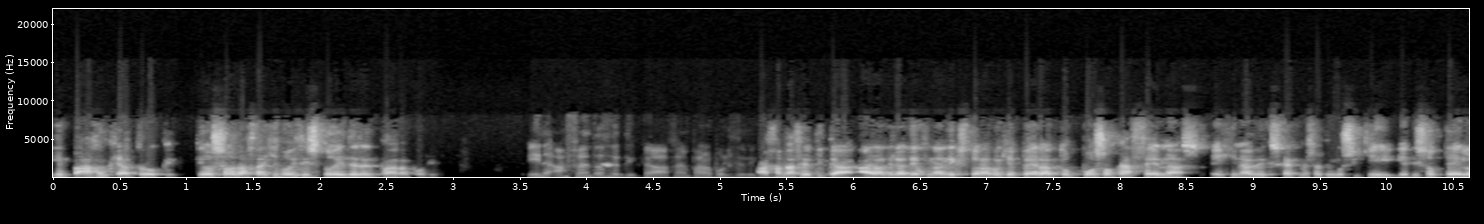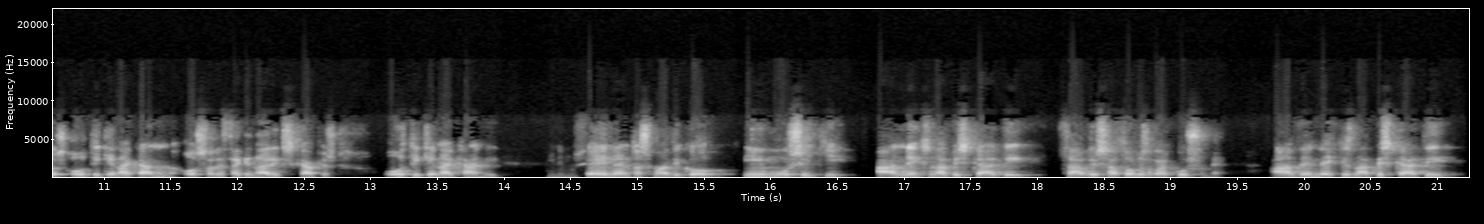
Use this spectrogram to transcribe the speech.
Υπάρχουν πια τρόποι. Και όσο όλα αυτά έχει βοηθήσει το ίντερνετ πάρα πολύ. Είναι, αυτά είναι τα θετικά. Αυτά είναι πάρα πολύ θετικά. Αυτά είναι τα θετικά. Άρα δηλαδή έχουν ανοίξει τώρα από και πέρα το πόσο καθένας έχει να δείξει κάτι μέσα από τη μουσική. Γιατί στο τέλος, ό,τι και να κάνουμε, όσα λεφτά και να ρίξει κάποιος, ό,τι και να κάνει, είναι ένα είναι το σημαντικό. Η μουσική. Αν έχεις να πεις κάτι, θα βρεις ανθρώπους να τα ακούσουν. Αν δεν έχεις να πεις κάτι,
